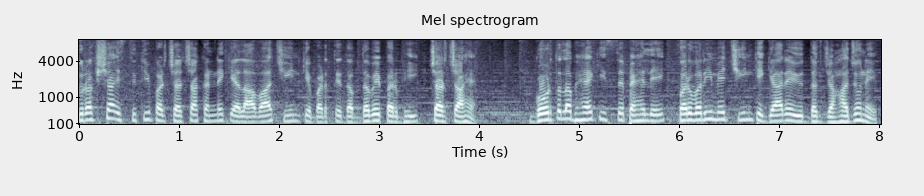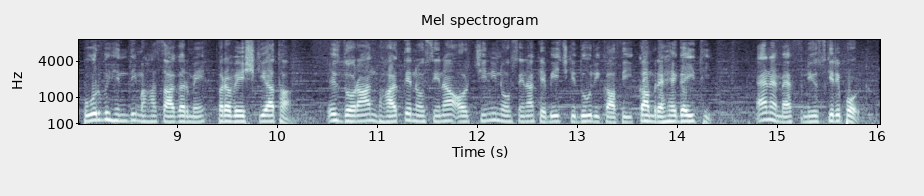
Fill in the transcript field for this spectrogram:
सुरक्षा स्थिति पर चर्चा करने के अलावा चीन के बढ़ते दबदबे पर भी चर्चा है। गौरतलब है कि इससे पहले फरवरी में चीन के ग्यारह युद्धक जहाजों ने पूर्व हिंदी महासागर में प्रवेश किया था। इस दौरान भारतीय नौसेना और चीनी नौसेना के बीच की दूरी काफ़ी कम रह गई थी। एनएमएफ न्यूज़ की रिपोर्ट।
